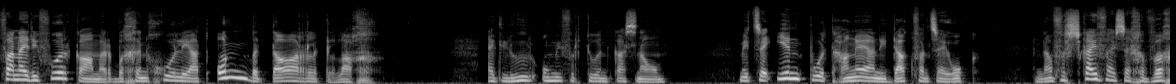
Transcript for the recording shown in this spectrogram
Vanuit die voorkamer begin Goliat onbedaarlik lag. Ek loer om die vertoonkas na hom. Met sy een poot hang hy aan die dak van sy hok en dan verskuif hy sy gewig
